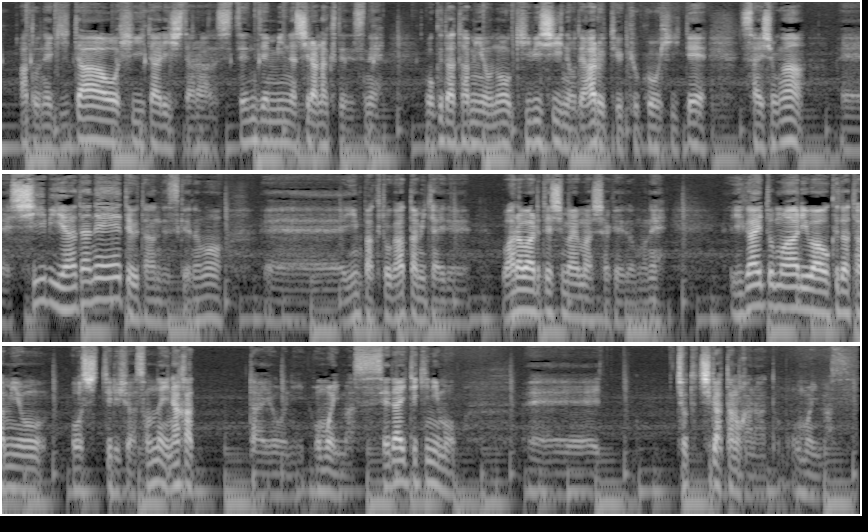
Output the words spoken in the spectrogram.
ー、あとねギターを弾いたりしたら全然みんな知らなくてですね。奥田民生の「厳しいのである」という曲を弾いて最初が「えー、シビアだねって歌うんですけども、えー、インパクトがあったみたいで笑われてしまいましたけれどもね。意外と周りは奥田民生を知ってる人はそんないなかったように思います。世代的にも、えー、ちょっと違ったのかなと思います、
